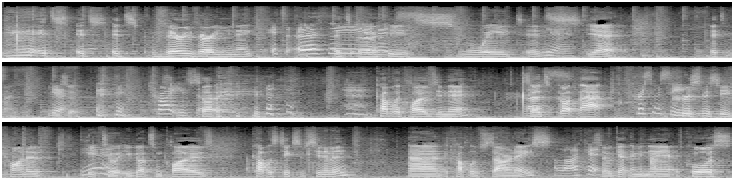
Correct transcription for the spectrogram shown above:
Yeah, it's it's it's very very unique. It's earthy. It's earthy, it's, it's, sweet, it's yeah. it's amazing. Use yeah. it. Try it yourself. So, a couple of cloves in there. So it's got that Christmassy. Christmassy kind of kick to it. You've got some cloves, a couple of sticks of cinnamon, and a couple of star anise. I like it. So we'll get them in there. Of course,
